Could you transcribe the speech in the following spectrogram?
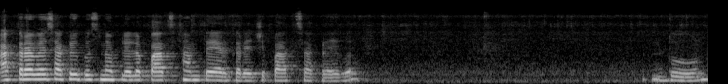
अकराव्या साखळीपासून आपल्याला पाच खांब तयार करायचे पाच साखळ्यावर. दोन.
